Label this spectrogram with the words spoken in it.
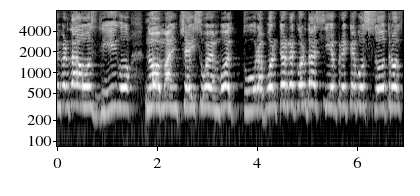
en verdad os digo, no manchéis su envoltura, porque recordad siempre que vosotros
